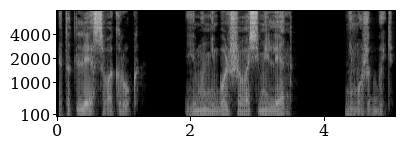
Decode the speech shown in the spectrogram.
Этот лес вокруг. Ему не больше восьми лет? Не может быть.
